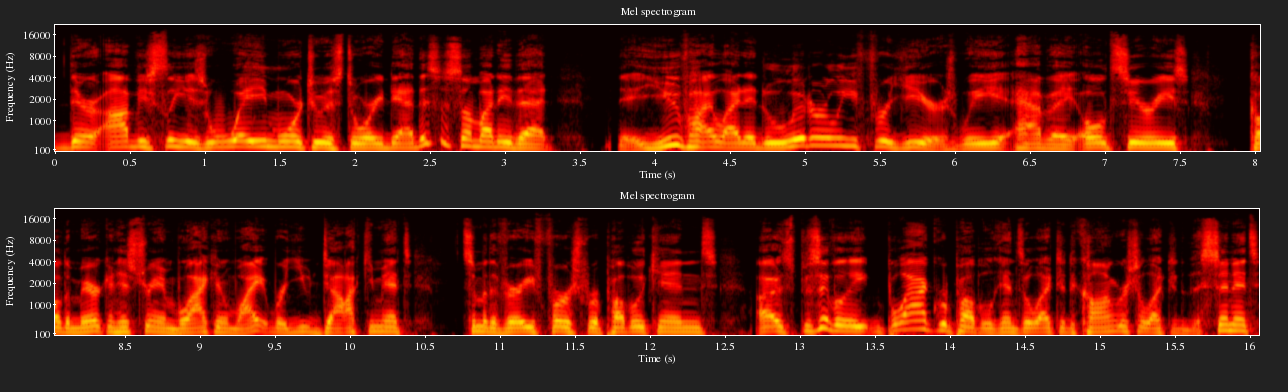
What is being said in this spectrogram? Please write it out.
there obviously is way more to his story, Dad. This is somebody that you've highlighted literally for years. We have a old series called American History in Black and White where you document some of the very first Republicans, uh, specifically black Republicans elected to Congress, elected to the Senate.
